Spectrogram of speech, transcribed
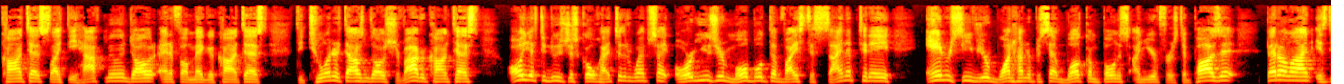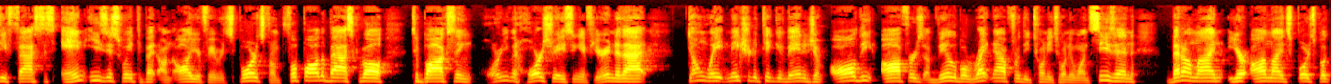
contests like the half million dollar NFL mega contest, the $200,000 survivor contest. All you have to do is just go head to their website or use your mobile device to sign up today and receive your 100% welcome bonus on your first deposit. BetOnline is the fastest and easiest way to bet on all your favorite sports from football to basketball to boxing or even horse racing if you're into that. Don't wait. Make sure to take advantage of all the offers available right now for the 2021 season. Bet online, your online sportsbook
